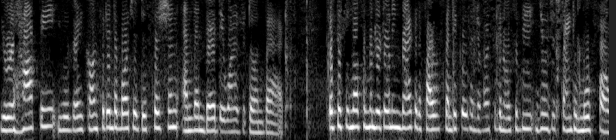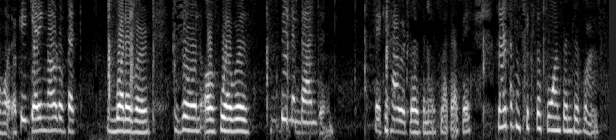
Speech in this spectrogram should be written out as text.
you were happy, you were very confident about your decision, and then there they want to return back if this is not someone returning back, the Five of Pentacles in reverse, can also be you just trying to move forward, okay? Getting out of that whatever zone of whoever has been abandoned. Take it how it resonates, like I say. Clarify the Six of Wands in reverse.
